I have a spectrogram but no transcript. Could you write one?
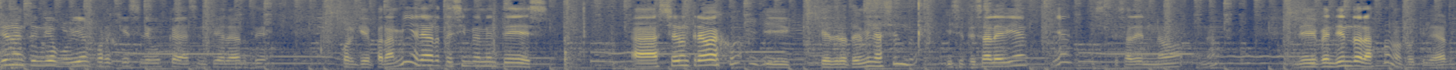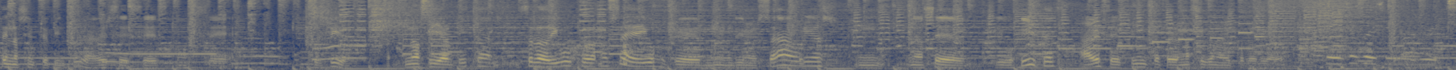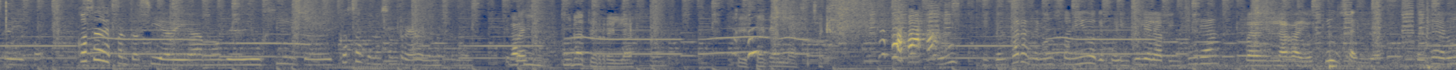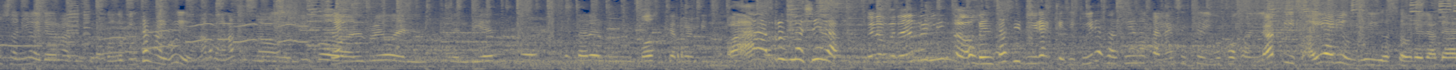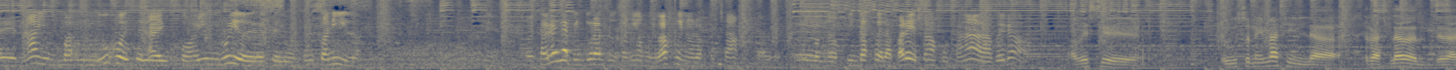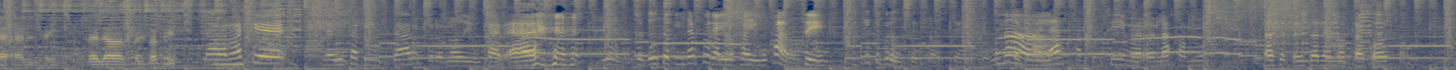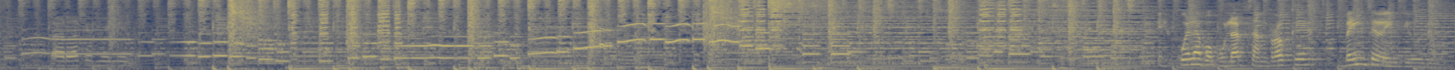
yo no entendí muy bien por qué se le busca sentido al arte, porque para mí el arte simplemente es hacer un trabajo y que te lo termina haciendo, y si te sale bien, bien, y si te sale no, no. Dependiendo de la forma, porque el arte no siempre pintura, a veces es, no sé, esculpido. No soy artista, solo dibujo, no sé, dibujo que mm, dinosaurios, mm, no sé, dibujitos, a veces pinto, pero no sé cómo el color. Sí, yo soy sí, sé dibujar. Cosas de fantasía, digamos, de dibujitos, de cosas que no son reales, más o menos. La pintura te relaja, te sacan las chacras. Si pensaras en un sonido que se vincule a la pintura para en la radio, ¿qué usarías? Pensar en un sonido que te haga la pintura. Cuando pintas no hay ruido, ¿no? Como que no hace No, sonido. tipo ¿Sí? el ruido del, del viento, estar en un bosque re lindo. ¡Ah, re playera! Pero, pero es re lindo. Pensás si tuvieras que si estuvieras haciendo tal vez este dibujo con lápiz, ahí haría un ruido sobre la pared, ¿no? Hay un, un dibujo de ese dibujo, hay un ruido de ese dibujo, un sonido. Pues tal vez la pintura hace un sonido muy bajo y no lo escuchamos, tal vez. Cuando pintas sobre la pared yo no escucho nada, pero A veces uso una imagen y la traslado al, al- al- al- al papel. La verdad es que me gusta pintar, pero no dibujar. Ah. bien. O sea, ¿te gusta pintar sobre algo ya dibujado? Sí, ¿Y qué te produce eso? ¿Te, te gusta? Nada. ¿Te relaja? ¿Te- sí, me relaja mucho. Me hace pensar en otra cosa. La verdad que es muy lindo. Escuela Popular San Roque 2021.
